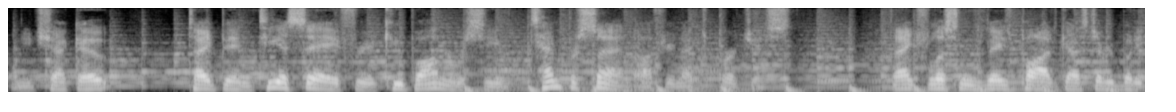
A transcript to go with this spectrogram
When you check out, type in TSA for your coupon and receive 10% off your next purchase. Thanks for listening to today's podcast, everybody.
